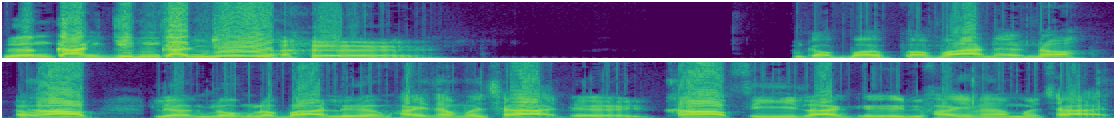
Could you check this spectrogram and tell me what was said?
เรื่องการกินกันอยู่เออกับว่าประมาณนั้นเนาะครับ เรื่องโรคระบาดเรื่องภัยธรรมชาติเออครับสี่หลักก็คือภัยธรรมชาติ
